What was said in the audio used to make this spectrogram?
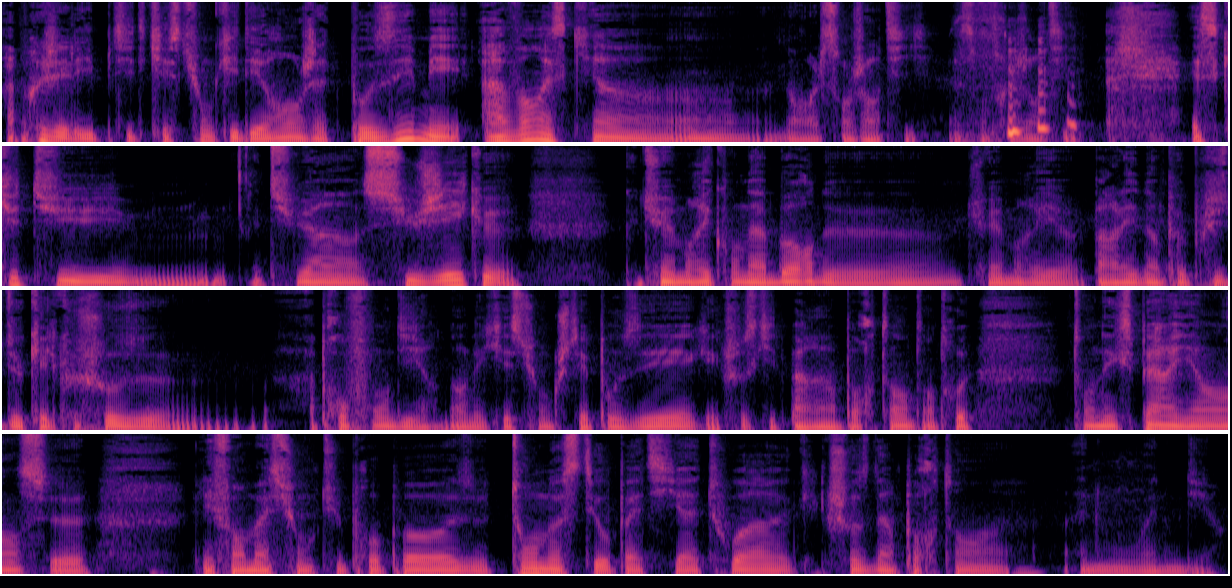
après, j'ai les petites questions qui dérangent à te poser, mais avant, est-ce qu'il y a un. Non, elles sont gentilles. Elles sont très gentilles. est-ce que tu, tu as un sujet que, que tu aimerais qu'on aborde Tu aimerais parler d'un peu plus de quelque chose, approfondir dans les questions que je t'ai posées, quelque chose qui te paraît important entre ton expérience les formations que tu proposes, ton ostéopathie à toi, quelque chose d'important à, nous, à nous dire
